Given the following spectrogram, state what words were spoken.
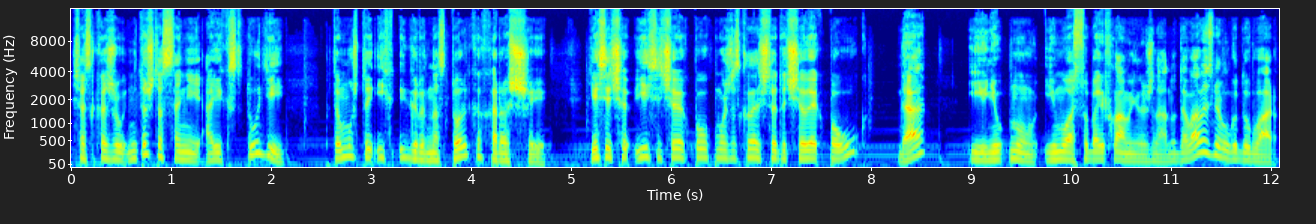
сейчас скажу, не то что Саней, а их студий, потому что их игры настолько хороши. Если, если Человек-паук, можно сказать, что это Человек-паук, да, и не- ну, ему особо реклама не нужна, ну давай возьмем Годувар.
